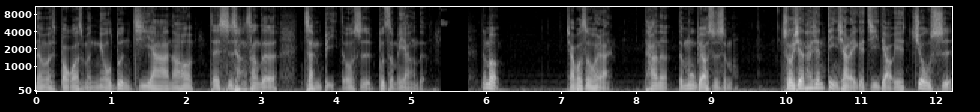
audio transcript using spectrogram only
那么包括什么牛顿机啊，然后在市场上的占比都是不怎么样的。那么贾伯斯回来，他呢的目标是什么？首先，他先定下了一个基调，也就是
